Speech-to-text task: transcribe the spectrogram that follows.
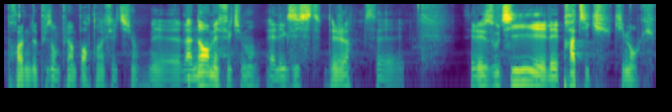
problèmes de plus en plus importants, effectivement. Mais la norme, effectivement, elle existe déjà. C'est les outils et les pratiques qui manquent.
